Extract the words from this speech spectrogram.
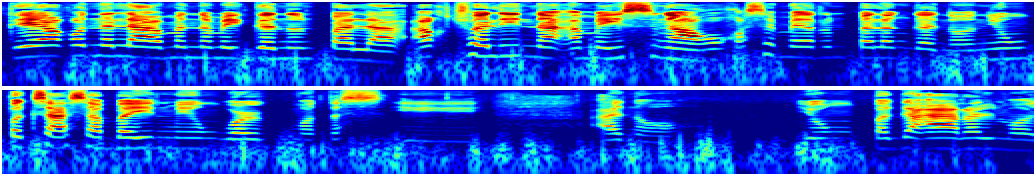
kaya ako nalaman na may ganun pala. Actually, na-amaze nga ako kasi meron palang ganun. Yung pagsasabayin mo yung work mo, tas i, ano, yung pag-aaral mo.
